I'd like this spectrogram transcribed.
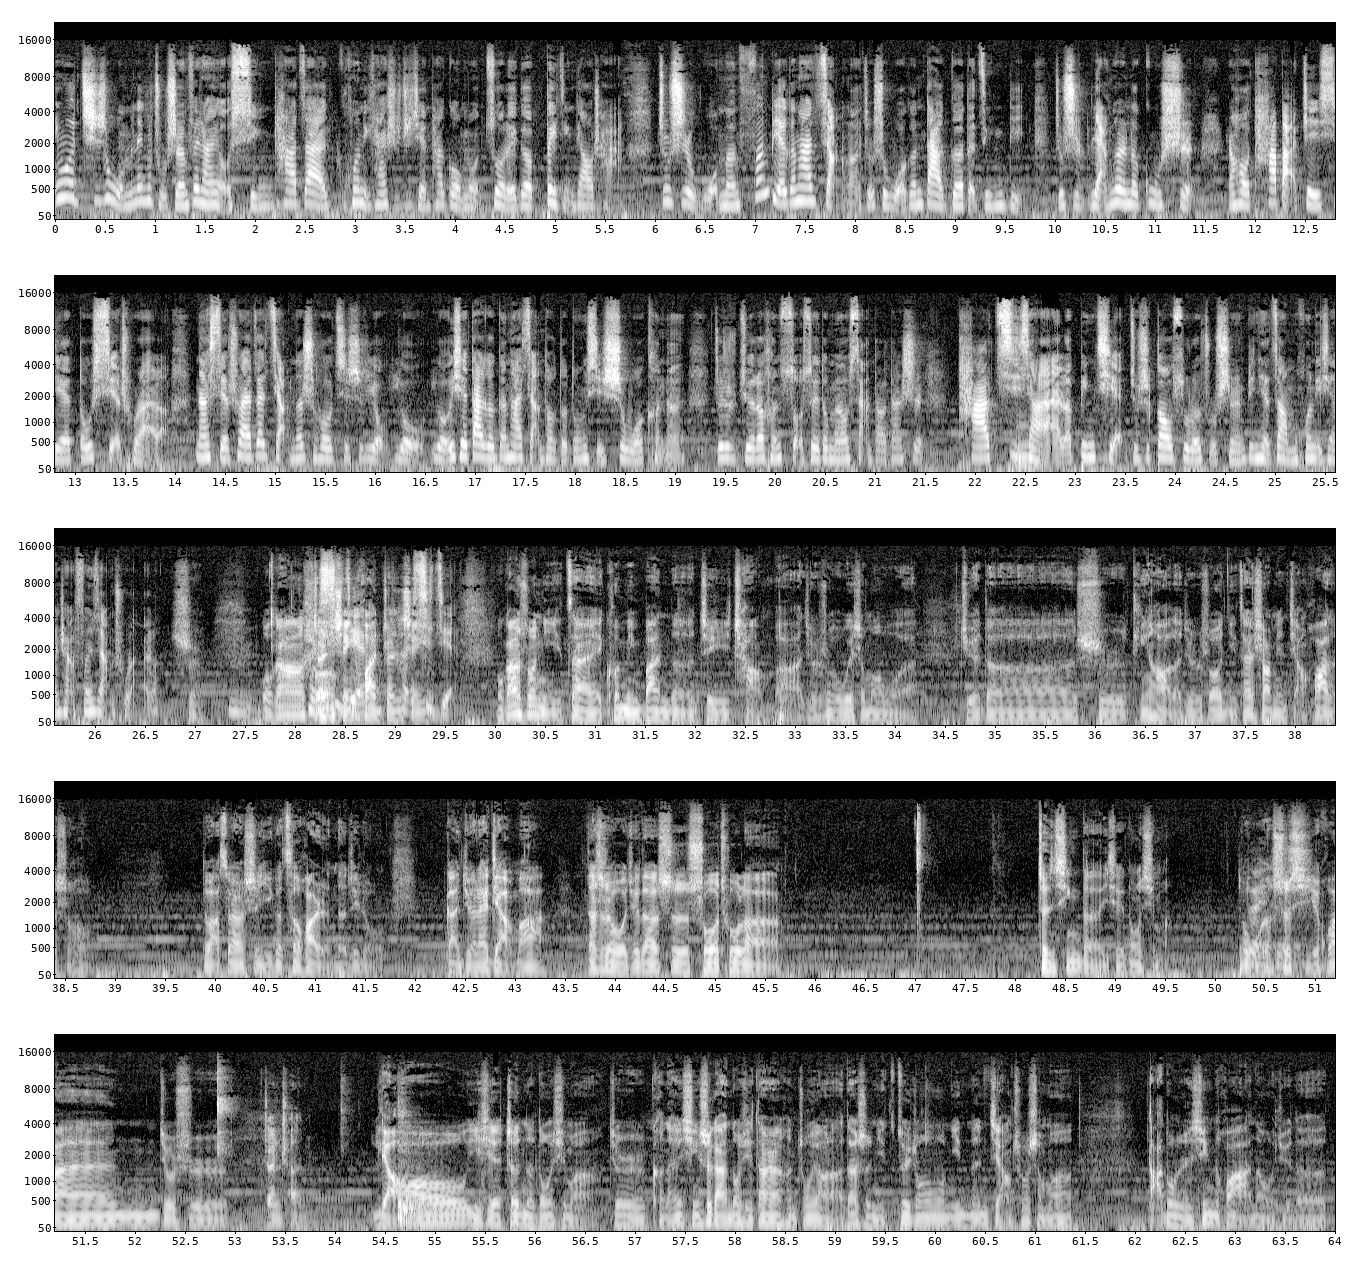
因为其实我们那个主持人非常有心，他在婚礼开始之前，他给我们做了一个背景调查，就是我们分别跟他讲了，就是我跟大哥的经历，就是两个人的故事，然后他把这些都写出来了。那写出来在讲的时候，其实有有有一些大哥跟他讲到的东西，是我可能就是觉得很琐碎都没有想到，但是他记下来了，并且就是告诉了主持人，并且在我们婚礼现场分享出来了。是嗯，我刚刚说真心换真心细节。我刚刚说你在昆明办的这一场吧，就是说为什么我觉得是挺好的，就是说你在上面讲话的时候，对吧？虽然是一个策划人的这种感觉来讲吧，但是我觉得是说出了真心的一些东西嘛。我是喜欢就是真诚，聊一些真的东西嘛，就是可能形式感的东西当然很重要了，但是你最终你能讲出什么打动人心的话，那我觉得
